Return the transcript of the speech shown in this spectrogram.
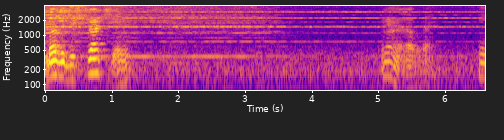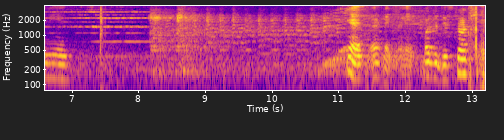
Mother Destruction. No, no, maybe it's Yeah, that makes name. Mother Destruction.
